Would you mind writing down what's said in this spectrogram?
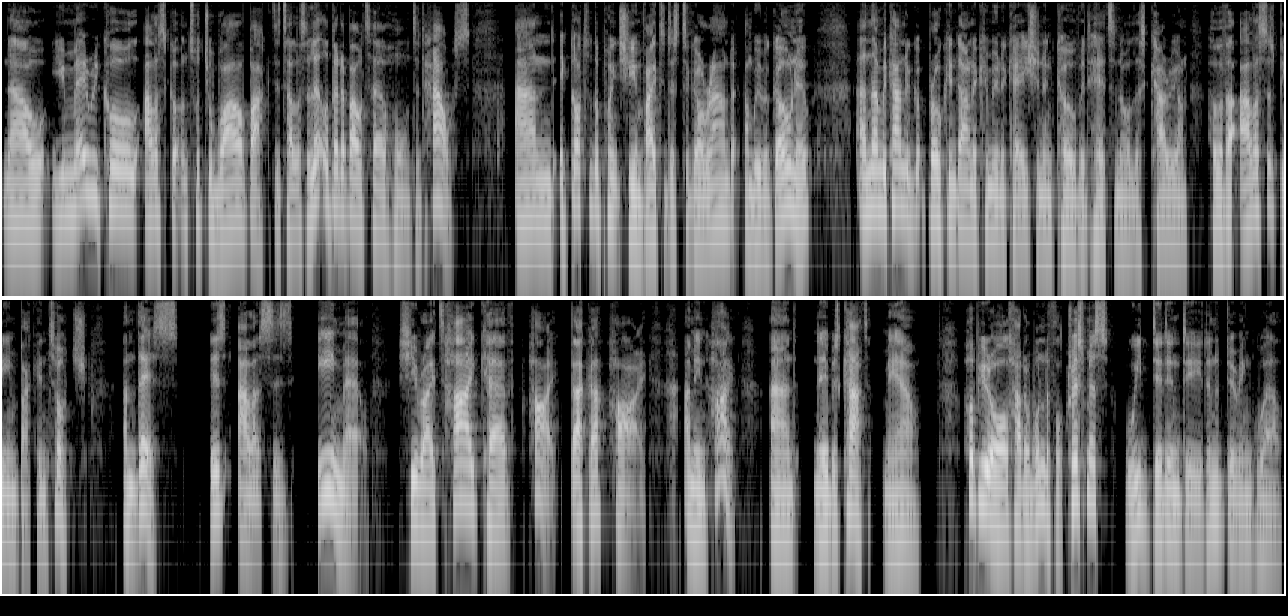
Now, you may recall Alice got in touch a while back to tell us a little bit about her haunted house. And it got to the point she invited us to go around, and we were going to. And then we kind of got broken down in communication, and COVID hit and all this carry on. However, Alice has been back in touch. And this is Alice's email. She writes, Hi, Kev. Hi, Becca. Hi. I mean, hi. And neighbour's cat. Meow. Hope you all had a wonderful Christmas. We did indeed and are doing well.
